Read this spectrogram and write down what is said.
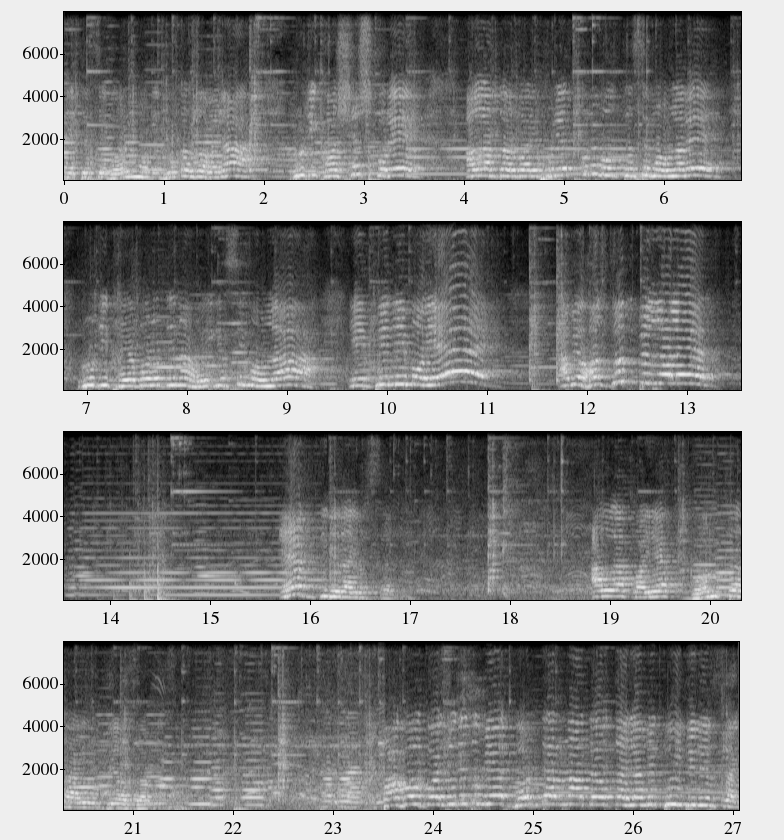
খাইতেছে, ঘরের মধ্যে ঢোকা যাবে রুটি খাওয়া শেষ করে আল্লাহর দরবারে ফরিয়াদ মাওলা রে, রুটি খাইয়া বড় দিনা হয়ে গেছি, মৌলা। এই বিনিময়ে আমি হজরত আল্লাহ কয় ঘণ্টার আয়ু দেওয়া পাগল কয়, যদি তুমি এক ঘণ্টার না দাও, তাহলে আমি দুই দিনের চাই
